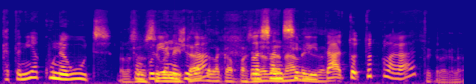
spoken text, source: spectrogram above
que tenia coneguts que em podien ajudar, la, la sensibilitat, tot, tot plegat, sí, clar, clar.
